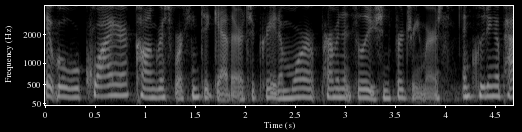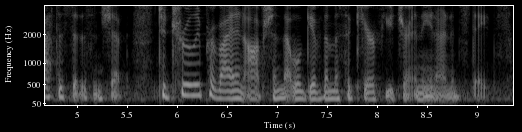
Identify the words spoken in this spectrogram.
It will require Congress working together to create a more permanent solution for dreamers, including a path to citizenship, to truly provide an option that will give them a secure future in the United States.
